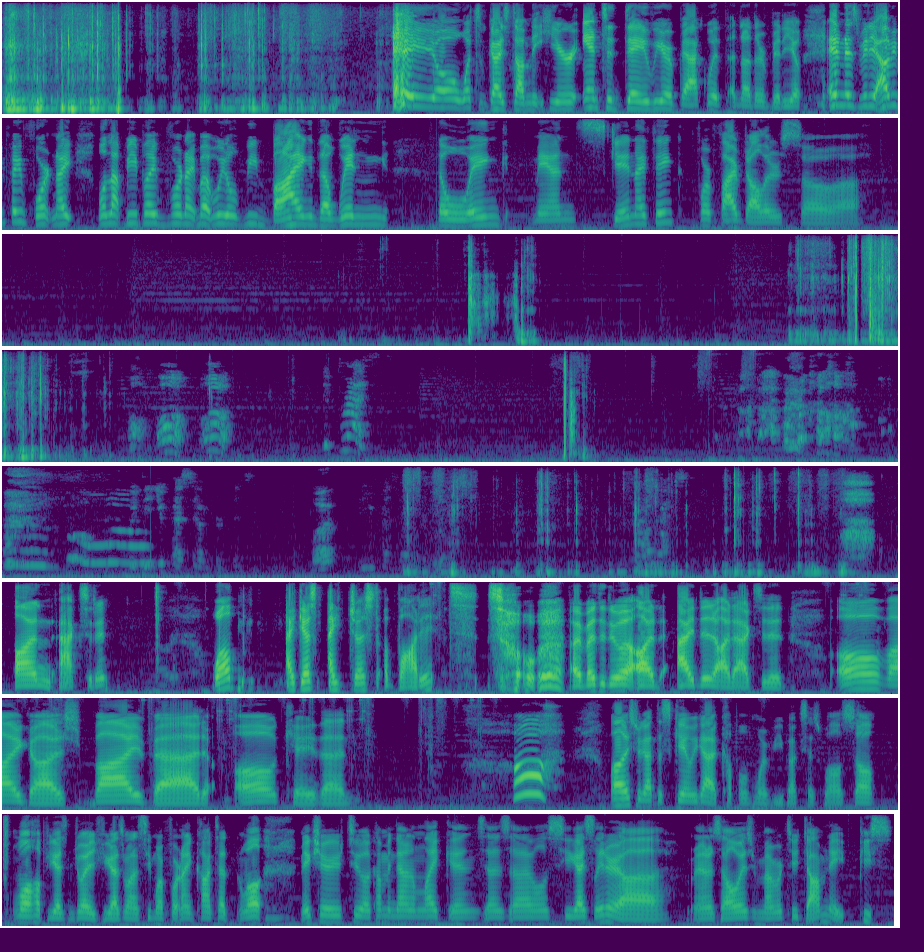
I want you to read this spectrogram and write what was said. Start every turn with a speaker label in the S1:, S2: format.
S1: Hey yo, what's up guys, DominNate here, and today we are back with another video. In this video, I'll be playing Fortnite, well not be playing Fortnite, but we'll be buying the Wing, the Wing Man skin, I think, for $5, so, uh...
S2: on accident.
S1: Well, I guess I just bought it, so I meant to do it on. I did it on accident. Oh my gosh, my bad. Okay then. Oh, well at least we got the skin. We got a couple more V bucks as well. So, well, hope you guys enjoyed. If you guys want to see more Fortnite content, well, make sure to uh, comment down and like. And as I will see you guys later. Uh, and as always, remember to dominate. Peace.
